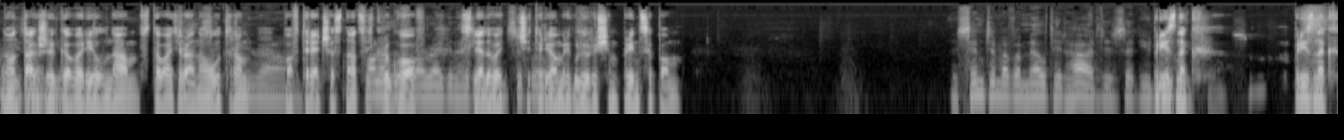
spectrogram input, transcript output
но он также говорил нам вставать рано утром, повторять 16 кругов, следовать четырем регулирующим принципам. Признак, признак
